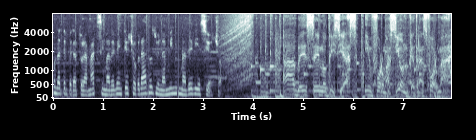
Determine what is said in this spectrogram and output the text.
una temperatura máxima de 28 grados y una mínima de 18. ABC Noticias, información que transforma.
